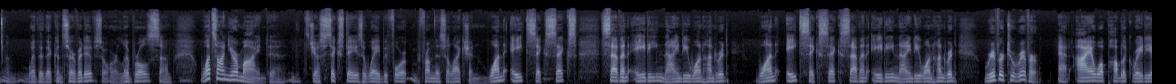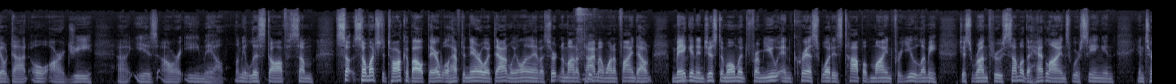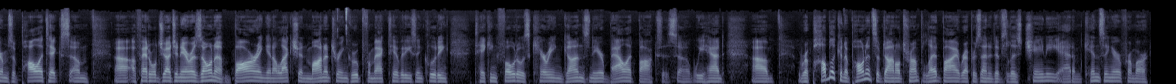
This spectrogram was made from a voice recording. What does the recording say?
whether they're conservatives or liberals. Um, what's on your mind? it's just six days away before from this election. One eight six six seven eighty ninety one hundred. 1 866 780 9100, river to river at iowapublicradio.org uh, is our email. Let me list off some so so much to talk about there. We'll have to narrow it down. We only have a certain amount of time. I want to find out, Megan, in just a moment from you and Chris, what is top of mind for you. Let me just run through some of the headlines we're seeing in in terms of politics. Um, uh, a federal judge in Arizona barring an election monitoring group from activities including taking photos, carrying guns near ballot boxes. Uh, we had. Um, Republican opponents of Donald Trump, led by Representatives Liz Cheney, Adam Kinzinger from our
